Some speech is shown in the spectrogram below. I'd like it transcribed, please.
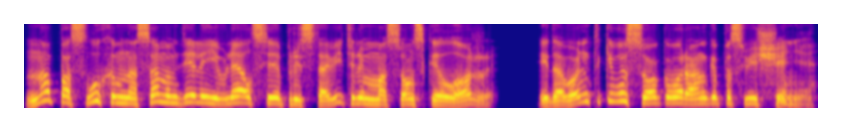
но, по слухам, на самом деле являлся представителем масонской ложи и довольно-таки высокого ранга посвящения.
